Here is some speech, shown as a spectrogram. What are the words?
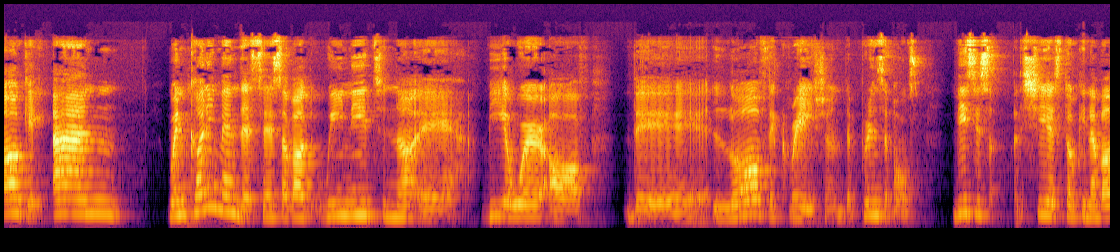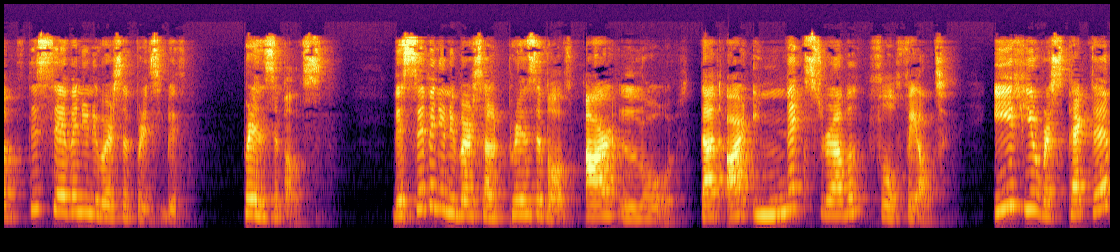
Okay and when conny méndez says about we need to not uh, be aware of the law of the creation, the principles. This is she is talking about the seven universal principles. Principles. The seven universal principles are laws that are inexorably fulfilled. If you respect them,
